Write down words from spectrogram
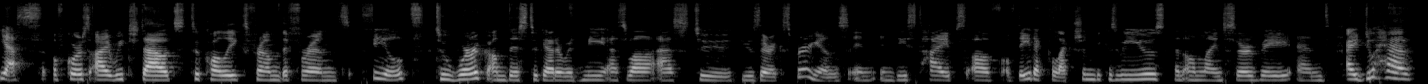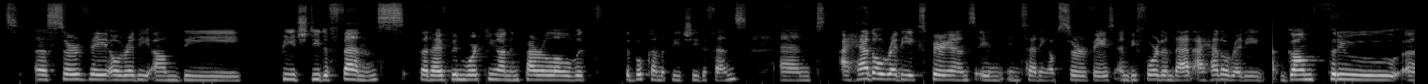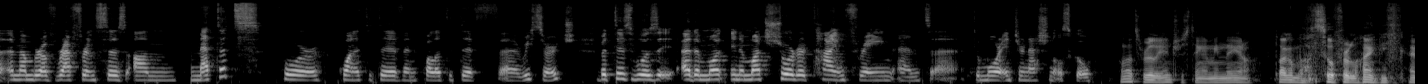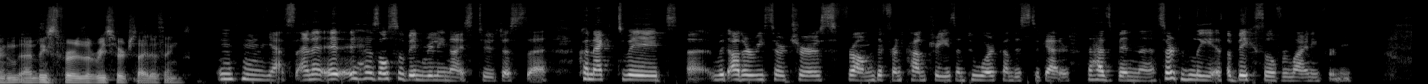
Yes, of course, I reached out to colleagues from different fields to work on this together with me, as well as to use their experience in, in these types of, of data collection because we use an online survey. And I do have a survey already on the PhD defense that I've been working on in parallel with the book on the PhD defense. And I had already experience in, in setting up surveys. And before than that, I had already gone through a, a number of references on methods for quantitative and qualitative uh, research. But this was at a in a much shorter time frame and uh, a more international scope. Well, that's really interesting. I mean, you know, talking about silver lining, I mean, at least for the research side of things. Mm-hmm, yes, and it, it has also been really nice to just uh, connect with uh, with other researchers from different countries and to work on this together. That has been uh, certainly a big silver lining for me.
